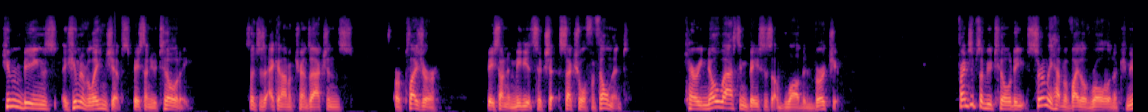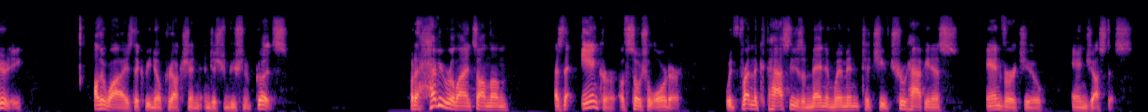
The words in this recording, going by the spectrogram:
Human beings, uh, human relationships based on utility, such as economic transactions, or pleasure based on immediate se- sexual fulfillment, carry no lasting basis of love and virtue. Friendships of utility certainly have a vital role in a community. Otherwise, there could be no production and distribution of goods. But a heavy reliance on them as the anchor of social order would threaten the capacities of men and women to achieve true happiness and virtue and justice.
